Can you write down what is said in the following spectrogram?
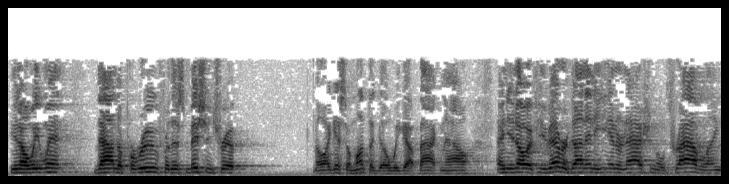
You know, we went down to Peru for this mission trip. Oh, I guess a month ago we got back now. And you know, if you've ever done any international traveling,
